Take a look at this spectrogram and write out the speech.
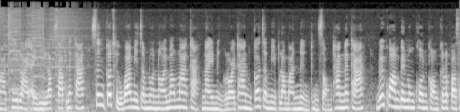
มาที่ Line ID รับทรัพย์นะคะ ซึ่งก็ถือว่ามีจำนวนน้อยมากๆค่ะ ใน 100 ท่านก็จะมีประมาณ 1-2 ท่านนะคะ ด้วยความเป็นมงคลของกระเป๋าส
